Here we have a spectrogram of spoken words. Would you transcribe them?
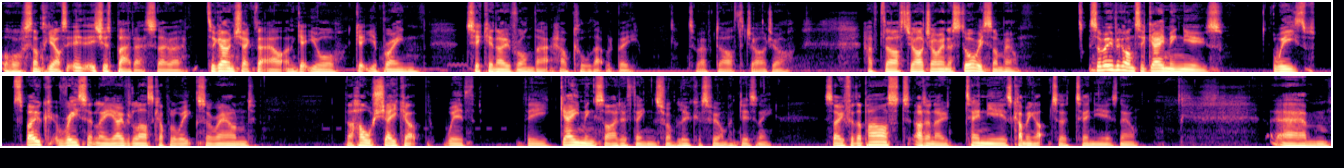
or something else. It, it's just badass. So uh, to go and check that out and get your get your brain ticking over on that, how cool that would be to have Darth Jar Jar have Darth Jar Jar in a story somehow. So moving on to gaming news, we spoke recently over the last couple of weeks around the whole shake-up with the gaming side of things from Lucasfilm and Disney. So for the past, I don't know, ten years, coming up to ten years now, um,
